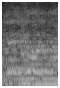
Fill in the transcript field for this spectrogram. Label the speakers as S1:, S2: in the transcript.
S1: Yeah. yo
